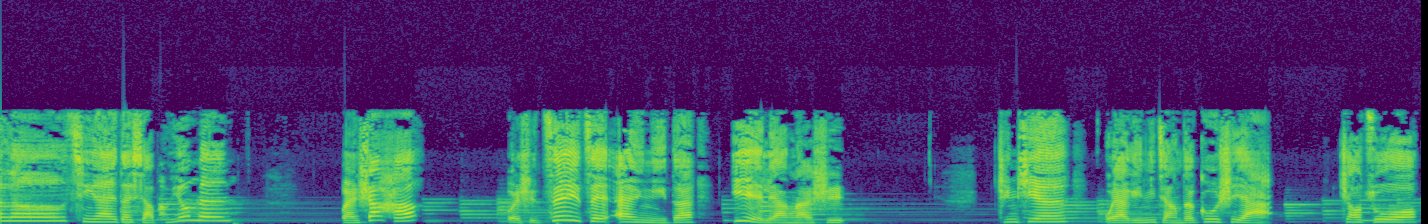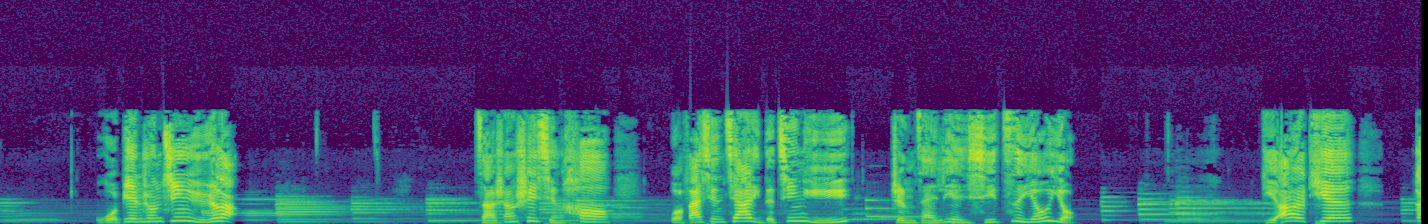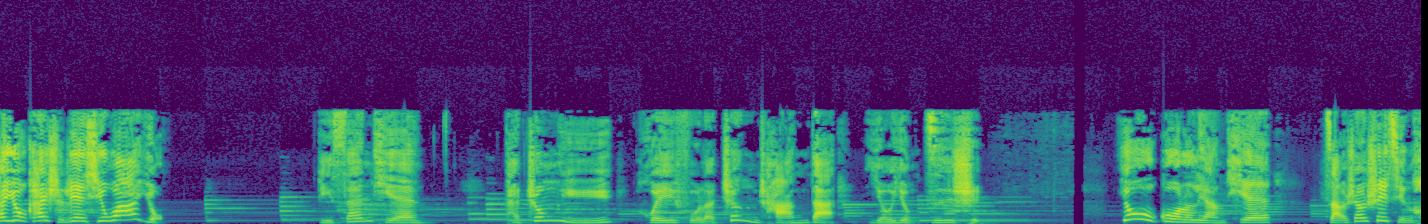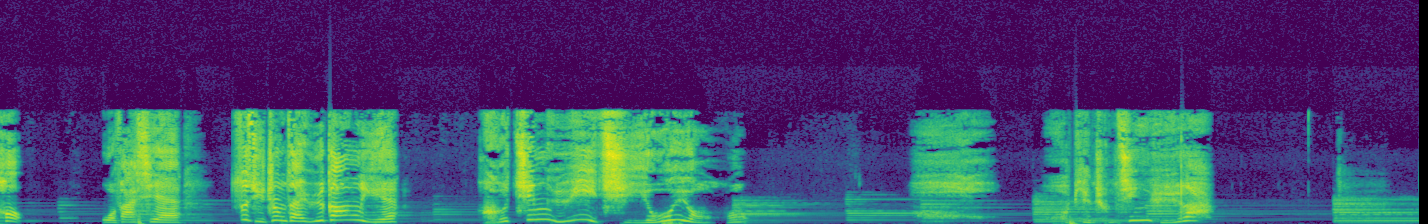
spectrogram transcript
Hello，亲爱的小朋友们，晚上好！我是最最爱你的月亮老师。今天我要给你讲的故事呀，叫做《我变成金鱼了》。早上睡醒后，我发现家里的金鱼正在练习自由泳。第二天。他又开始练习蛙泳。第三天，他终于恢复了正常的游泳姿势。又过了两天，早上睡醒后，我发现自己正在鱼缸里和金鱼一起游泳。哦，我变成金鱼啦！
